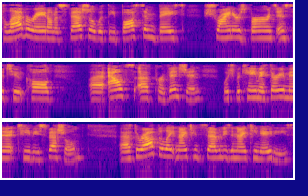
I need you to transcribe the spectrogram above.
collaborated on a special with the Boston-based Shriners Burns Institute called uh, Ounce of Prevention, which became a 30-minute TV special. Uh, throughout the late 1970s and 1980s,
